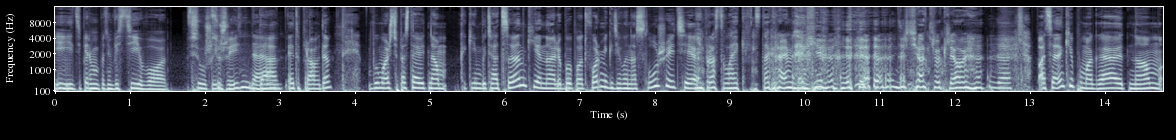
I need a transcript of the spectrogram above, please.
И теперь мы будем вести его всю жизнь. всю жизнь, да. Да, это правда. Вы можете поставить нам какие-нибудь оценки на любой платформе, где вы нас слушаете. И просто лайки в Инстаграме такие. Девчонки, вы клевые. Да. Оценки помогают нам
